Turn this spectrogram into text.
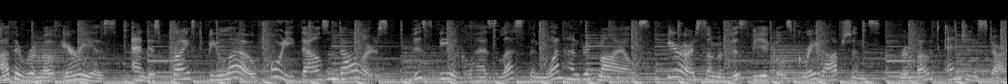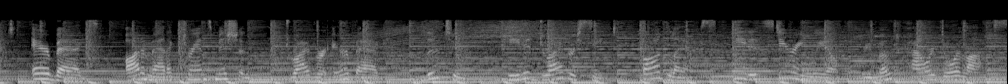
other remote areas and is priced below $40,000. This vehicle has less than 100 miles. Here are some of this vehicle's great options. Remote engine start, airbags, automatic transmission, driver airbag, Bluetooth, heated driver seat, fog lamps, heated steering wheel, remote power door locks,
